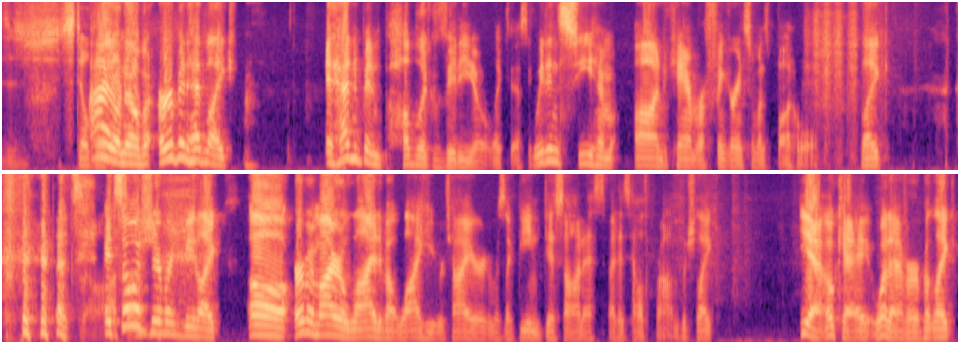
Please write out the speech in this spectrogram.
still. I don't know, but Urban had like it hadn't been public video like this. Like, we didn't see him on camera fingering someone's butthole. Like, awesome. it's so much different to be like, oh, Urban Meyer lied about why he retired and was like being dishonest about his health problems, which, like, yeah, okay, whatever. But like,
